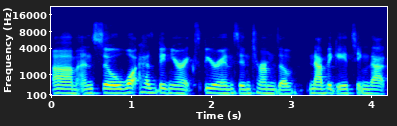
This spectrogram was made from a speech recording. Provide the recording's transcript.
um, and so, what has been your experience in terms of navigating that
